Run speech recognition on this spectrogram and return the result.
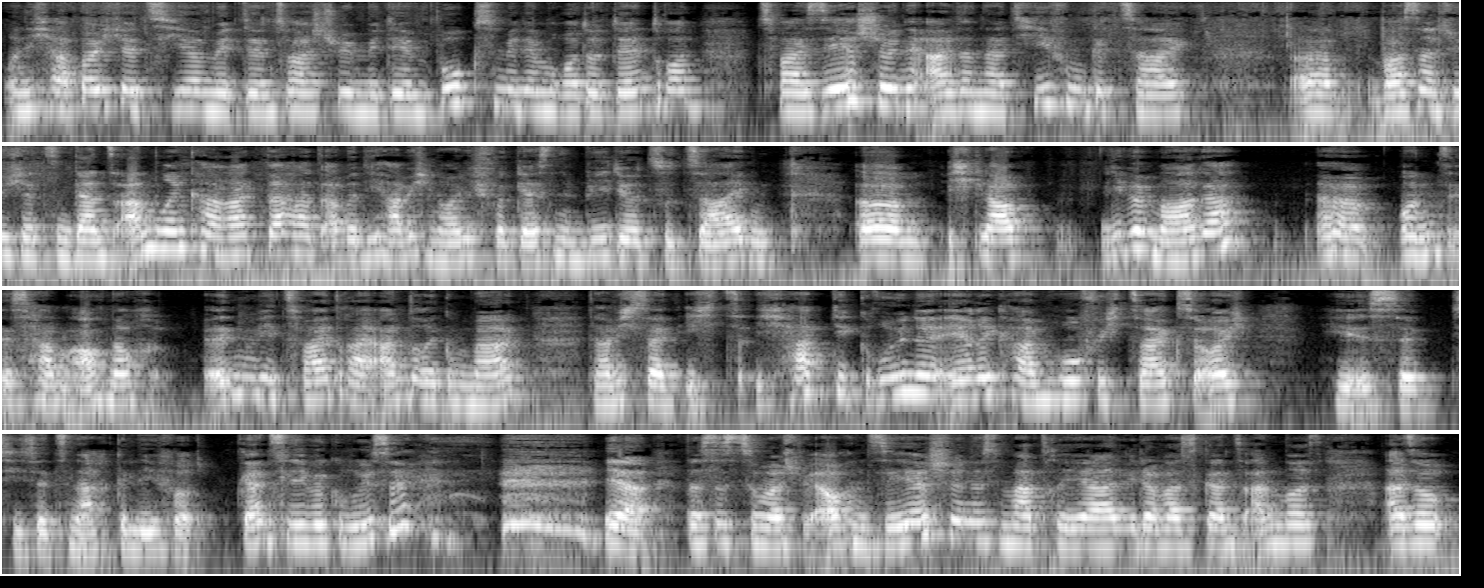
Und ich habe euch jetzt hier mit dem, zum Beispiel mit dem Buchs, mit dem Rhododendron, zwei sehr schöne Alternativen gezeigt äh, was natürlich jetzt einen ganz anderen Charakter hat, aber die habe ich neulich vergessen im Video zu zeigen. Ähm, ich glaube, liebe Marga, und es haben auch noch irgendwie zwei, drei andere gemerkt, da habe ich gesagt, ich, ich habe die grüne Erika im Hof, ich zeige sie euch. Hier ist sie, sie ist jetzt nachgeliefert. Ganz liebe Grüße. ja, das ist zum Beispiel auch ein sehr schönes Material, wieder was ganz anderes. Also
